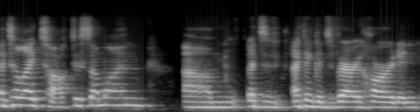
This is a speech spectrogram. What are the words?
until i talk to someone um it's i think it's very hard and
